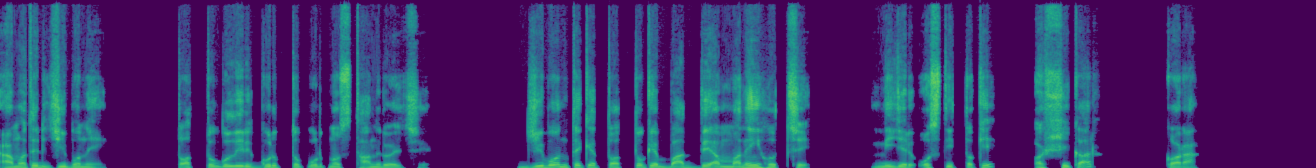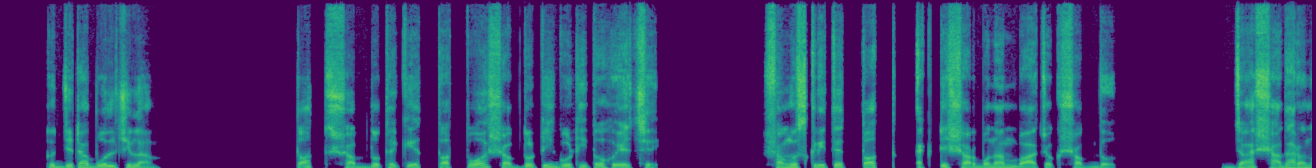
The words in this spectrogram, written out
আমাদের জীবনে তত্ত্বগুলির গুরুত্বপূর্ণ স্থান রয়েছে। জীবন থেকে তত্ত্বকে বাদ দেয়া মানেই হচ্ছে নিজের অস্তিত্বকে অস্বীকার করা। তো যেটা বলছিলাম তৎ শব্দ থেকে তত্ত্ব শব্দটি গঠিত হয়েছে। সংস্কৃতে তৎ একটি সর্বনাম সর্বনামবাচক শব্দ, যা সাধারণ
